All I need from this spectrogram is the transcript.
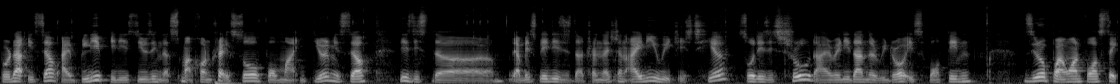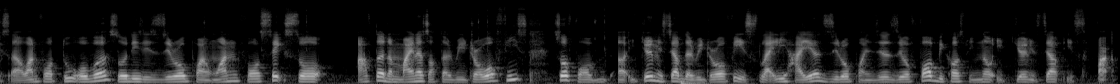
product itself, I believe it is using the smart contract. So for my Ethereum itself, this is the yeah basically this is the transaction ID which is here. So this is true. I already done the withdrawal. is 14 0.146 uh, 142 over. So this is 0.146. So after the minus of the withdrawal fees. So for uh, Ethereum itself, the withdrawal fee is slightly higher, 0.004, because we know Ethereum itself is fucked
